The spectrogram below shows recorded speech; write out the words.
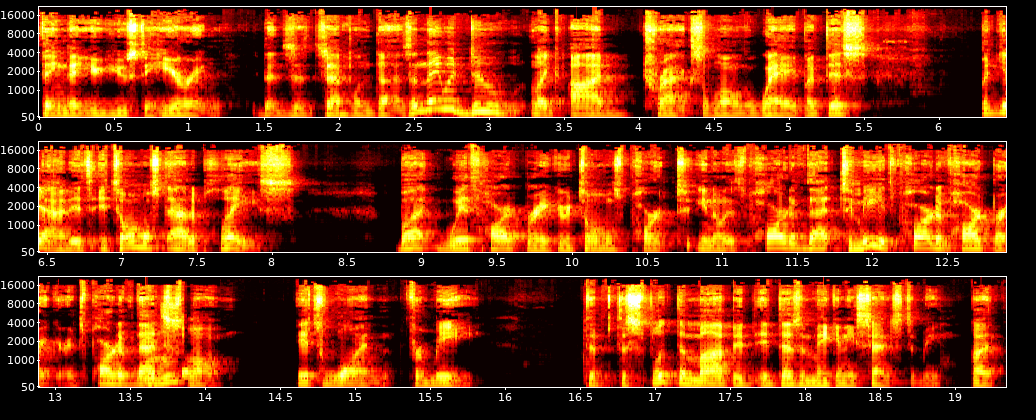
thing that you're used to hearing that Zeppelin does, and they would do like odd tracks along the way, but this, but yeah, it's it's almost out of place. But with Heartbreaker, it's almost part. You know, it's part of that. To me, it's part of Heartbreaker. It's part of that mm-hmm. song. It's one for me to, to split them up, it, it, doesn't make any sense to me. But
